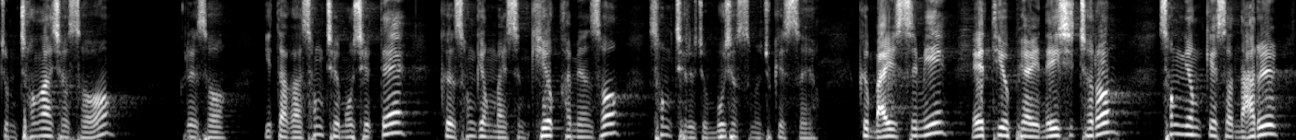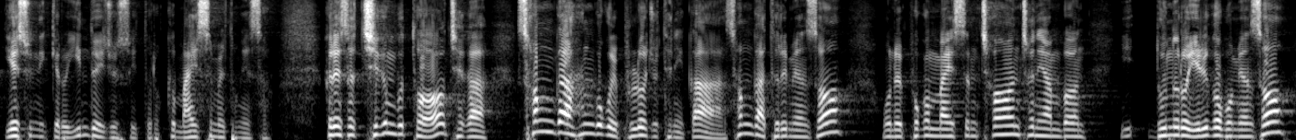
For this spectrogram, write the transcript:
좀 정하셔서 그래서 이따가 성체 모실 때 그 성경 말씀 기억하면서 성체를 좀 모셨으면 좋겠어요. 그 말씀이 에티오피아의 내시처럼 성령께서 나를 예수님께로 인도해 줄 수 있도록 그 말씀을 통해서 그래서 지금부터 제가 성가 한 곡을 불러 줄 테니까 성가 들으면서 오늘 복음 말씀 천천히 한번 이- 눈으로 읽어 보면서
